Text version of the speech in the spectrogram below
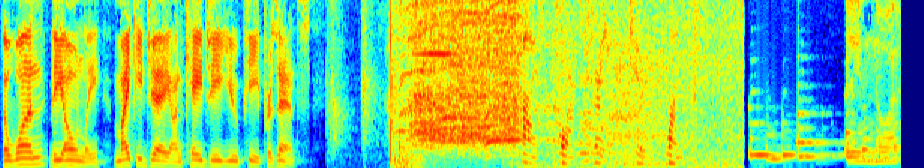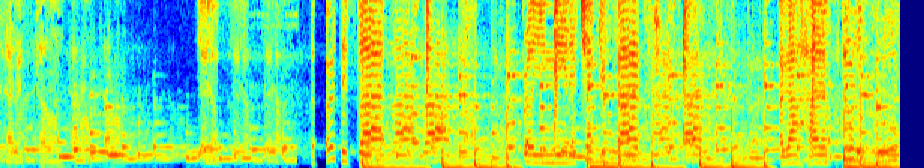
The one, the only, Mikey J on KGUP presents. Five, four, three, two, one. And you know I had to tell him. Yeah, yeah, yeah, yeah, yeah. The earth is flat. Bro, you need to check your facts. I got high up through the roof.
